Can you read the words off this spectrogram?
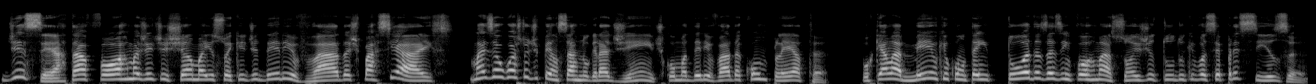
De certa forma, a gente chama isso aqui de derivadas parciais. Mas eu gosto de pensar no gradiente como uma derivada completa, porque ela meio que contém todas as informações de tudo o que você precisa.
